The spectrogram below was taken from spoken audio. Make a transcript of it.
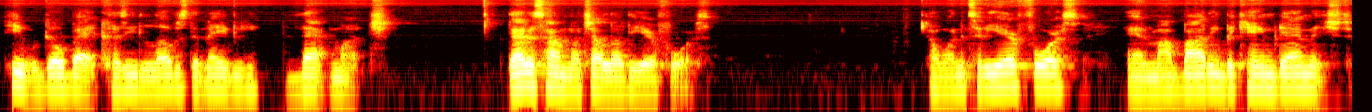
He would go back because he loves the Navy that much. That is how much I love the Air Force. I went into the Air Force and my body became damaged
